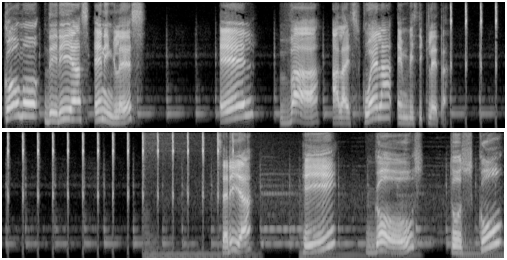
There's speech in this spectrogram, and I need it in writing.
¿Cómo dirías en inglés? Él va a la escuela en bicicleta. Sería He goes to school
